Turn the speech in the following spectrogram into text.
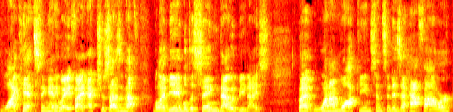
Well, I can't sing anyway. If I exercise enough, will I be able to sing? That would be nice. But when I'm walking, since it is a half hour,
